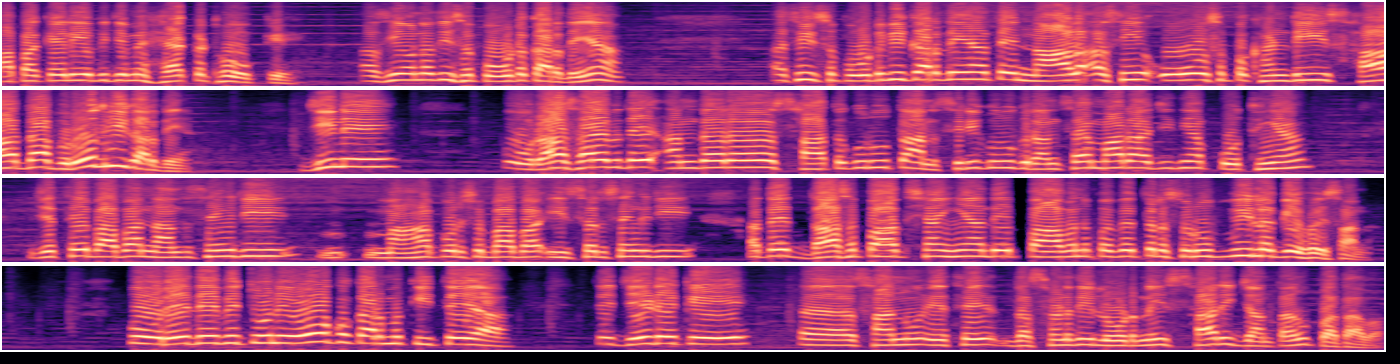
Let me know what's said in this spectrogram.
ਆਪਾਂ ਕਹਿ ਲਈਏ ਵੀ ਜਿਵੇਂ ਹੈਕ ਠੋਕ ਕੇ ਅਸੀਂ ਉਹਨਾਂ ਦੀ ਸਪੋਰਟ ਕਰਦੇ ਆਂ ਅਸੀਂ ਸਪੋਰਟ ਵੀ ਕਰਦੇ ਆਂ ਤੇ ਨਾਲ ਅਸੀਂ ਉਸ ਪਖੰਡੀ ਸਾਧ ਦਾ ਵਿਰੋਧ ਵੀ ਕਰਦੇ ਆਂ ਜਿਨੇ ਭੋਰਾ ਸਾਹਿਬ ਦੇ ਅੰਦਰ ਸਤਿਗੁਰੂ, ਧੰਨ ਸ੍ਰੀ ਗੁਰੂ ਗ੍ਰੰਥ ਸਾਹਿਬ ਮਹਾਰਾਜ ਜੀ ਦੀਆਂ ਪੋਥੀਆਂ, ਜਿੱਥੇ ਬਾਬਾ ਆਨੰਦ ਸਿੰਘ ਜੀ ਮ- ਮਹਾਪੁਰਸ਼ ਬਾਬਾ ਈਸਰ ਸਿੰਘ ਜੀ ਅਤੇ 10 ਪਾਤਸ਼ਾਹੀਆਂ ਦੇ ਪਾਵਨ ਪਵਿੱਤਰ ਸਰੂਪ ਵੀ ਲੱਗੇ ਹੋਏ ਸਨ। ਭੋਰੇ ਦੇ ਵਿੱਚ ਉਹਨੇ ਉਹ ਕੁਕਰਮ ਕੀਤੇ ਆ ਤੇ ਜਿਹੜੇ ਕਿ ਸਾਨੂੰ ਇੱਥੇ ਦੱਸਣ ਦੀ ਲੋੜ ਨਹੀਂ, ਸਾਰੀ ਜਨਤਾ ਨੂੰ ਪਤਾ ਵਾ।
